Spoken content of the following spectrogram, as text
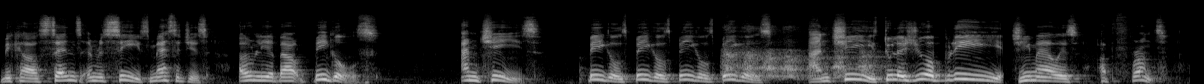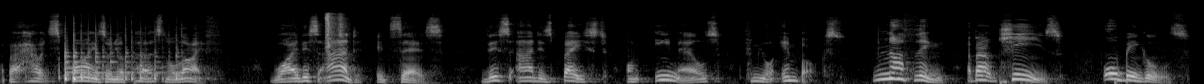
Mikhail sends and receives messages only about beagles and cheese. Beagles, beagles, beagles, beagles, and cheese. Tous les jours brie. Gmail is upfront about how it spies on your personal life. Why this ad? It says. This ad is based on emails from your inbox. Nothing about cheese or beagles.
